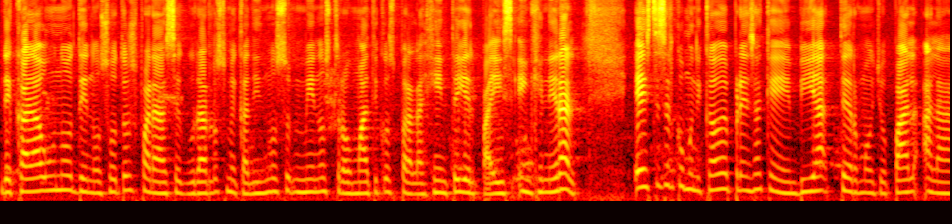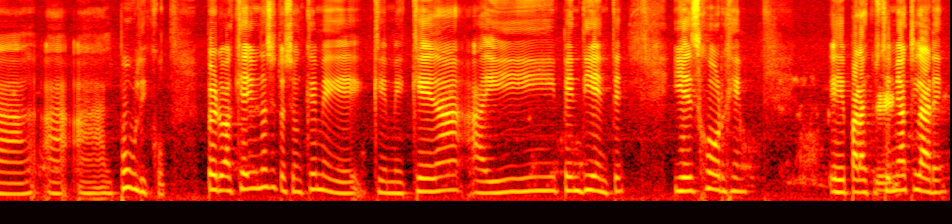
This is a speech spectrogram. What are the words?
de cada uno de nosotros para asegurar los mecanismos menos traumáticos para la gente y el país en general. Este es el comunicado de prensa que envía Termoyopal a la, al público. Pero aquí hay una situación que me, que me queda ahí pendiente y es Jorge, eh, para que usted me aclare,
